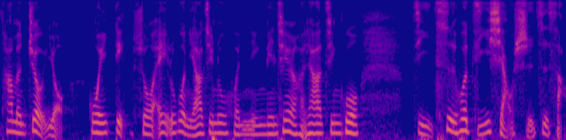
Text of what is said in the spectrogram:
他们就有规定说，哎，如果你要进入婚姻，年轻人好像要经过几次或几小时至少。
